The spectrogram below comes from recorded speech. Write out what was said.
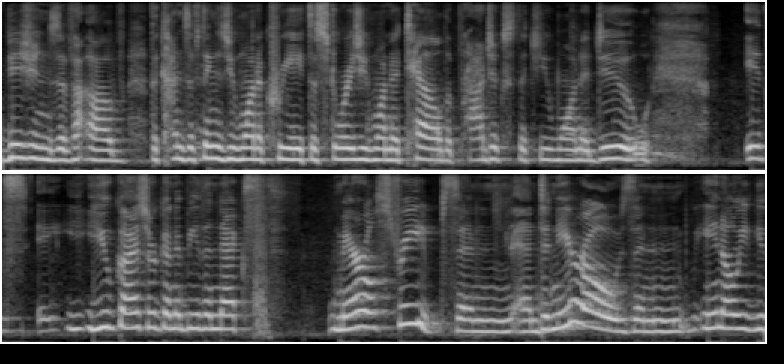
visions of of the kinds of things you want to create, the stories you want to tell, the projects that you want to do. It's you guys are going to be the next. Meryl Streeps and, and De Niro's and you know you,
